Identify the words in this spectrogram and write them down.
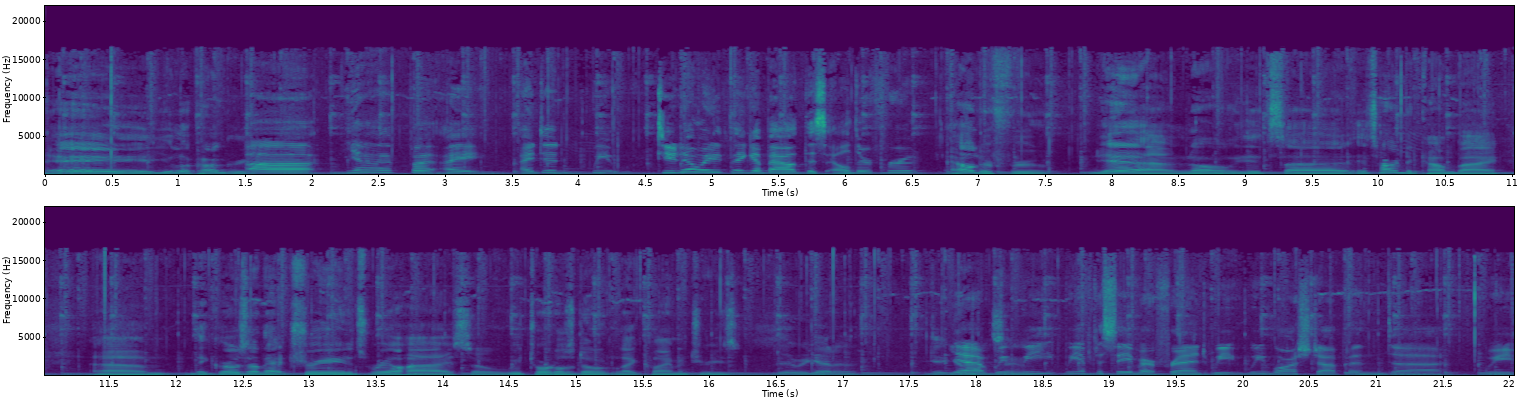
hey, you look hungry. uh, yeah, but I, I did. We. Do you know anything about this elder fruit? Elder fruit. Yeah, no, it's uh, it's hard to come by. Um, it grows on that tree and it's real high, so we turtles don't like climbing trees. Yeah, we gotta get Yeah, going we, soon. we, we have to save our friend. We we washed up and uh, we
